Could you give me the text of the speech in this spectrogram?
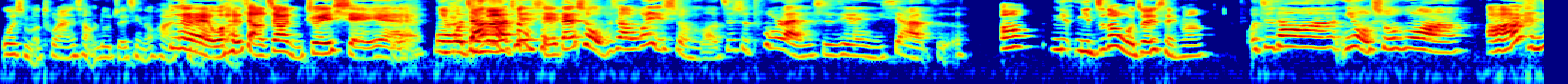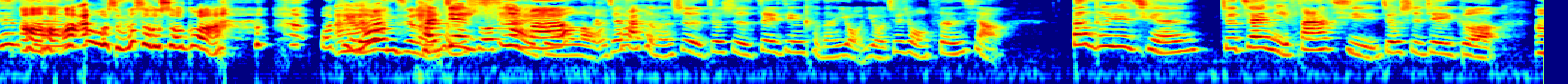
为什么突然想录追星的话题。对我很想知道你追谁耶？我我知道他追谁，但是我不知道为什么，就是突然之间一下子。哦，你你知道我追谁吗？我知道啊，你有说过啊，啊，谭健次。哦哦，哎，我什么时候说过啊？我自己都忘记了。可能谭健次吗我觉得他可能是就是最近可能有有这种分享。半个月前，就在你发起就是这个今、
